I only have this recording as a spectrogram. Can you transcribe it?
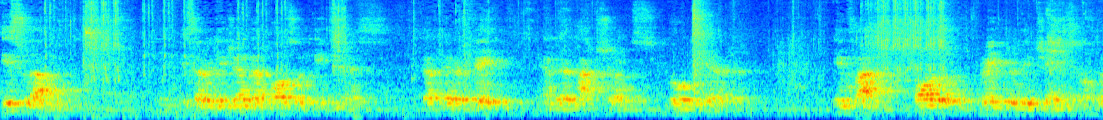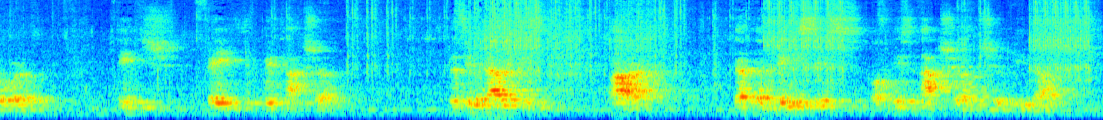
Islam is a religion that also teaches that their faith and their actions go together. In fact, all great religions of the world teach faith with action. Are that the basis of this action should be love.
